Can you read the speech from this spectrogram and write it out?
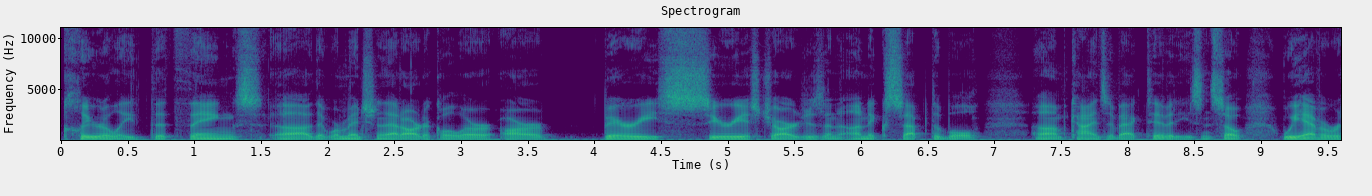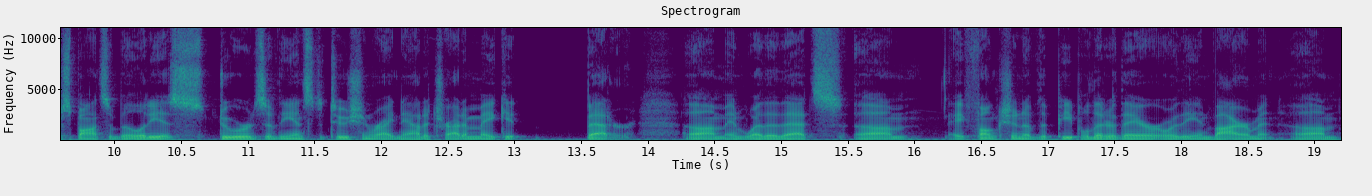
clearly the things uh, that were mentioned in that article are are very serious charges and unacceptable um, kinds of activities. And so we have a responsibility as stewards of the institution right now to try to make it better. Um, and whether that's um, a function of the people that are there or the environment, um,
